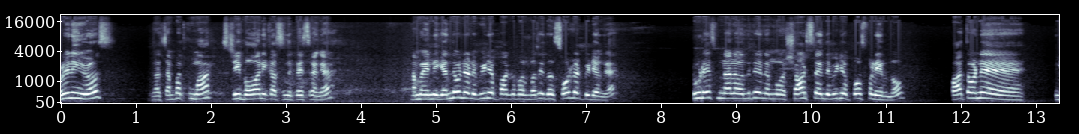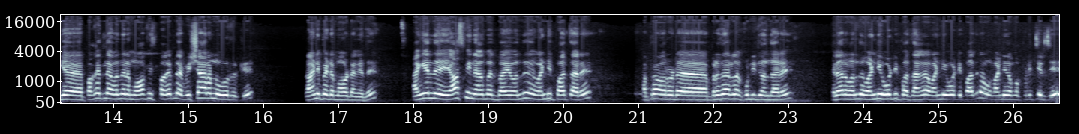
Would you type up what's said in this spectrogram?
குட் ஈவினிங் யோஸ் நான் சம்பத்குமார் ஸ்ரீ பவானி காசுலேருந்து பேசுகிறேங்க நம்ம இன்னைக்கு எந்த வண்டியோட வீடியோ பார்க்க போகிறோம் பார்த்து இது சோல்டர் வீடியோங்க டூ டேஸ் முன்னால் வந்துட்டு நம்ம ஷார்ட்ஸில் இந்த வீடியோ போஸ்ட் பண்ணியிருந்தோம். பார்த்தோன்னே இங்கே பக்கத்தில் வந்து நம்ம ஆஃபீஸ் பக்கத்தில் விஷாரம்னு ஊர் இருக்குது ராணிப்பேட்டை மாவட்டங்க இது. அங்கேருந்து யாஸ்மின் அகமது பாய் வந்து வண்டி பார்த்தாரு. அப்புறம் அவரோட பிரதர்லாம் கூட்டிகிட்டு வந்தார். எல்லோரும் வந்து வண்டி ஓட்டி பார்த்தாங்க. வண்டி ஓட்டி பார்த்துட்டு அவங்க வண்டி ரொம்ப பிடிச்சிருச்சு.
